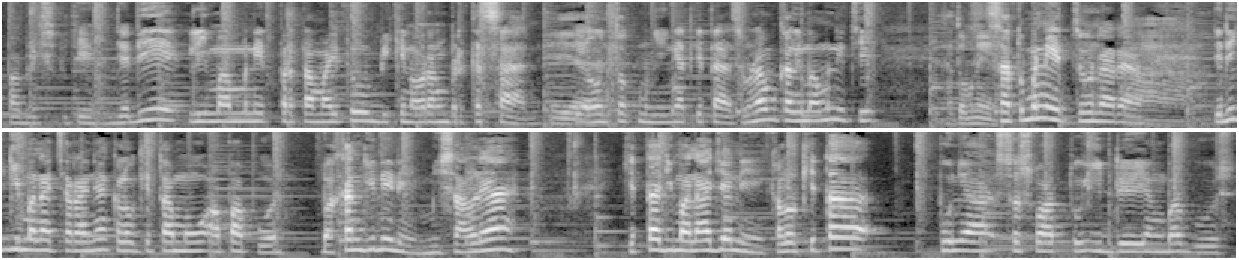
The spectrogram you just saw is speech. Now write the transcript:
public speaking. Jadi lima menit pertama itu bikin orang berkesan. Iya. ya untuk mengingat kita. Sebenarnya bukan lima menit sih. Satu menit. Satu menit sebenarnya. Ah. jadi gimana caranya kalau kita mau apa pun? Bahkan gini nih misalnya kita di mana aja nih. Kalau kita punya sesuatu ide yang bagus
